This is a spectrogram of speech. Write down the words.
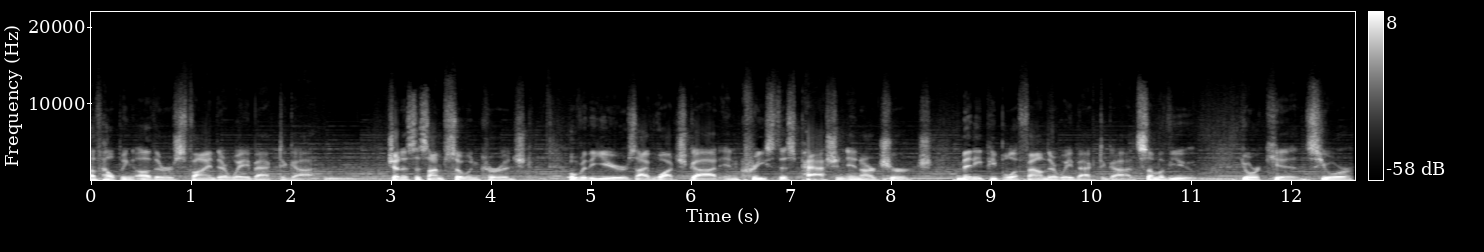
of helping others find their way back to God. Genesis, I'm so encouraged. Over the years, I've watched God increase this passion in our church. Many people have found their way back to God. Some of you, your kids, your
